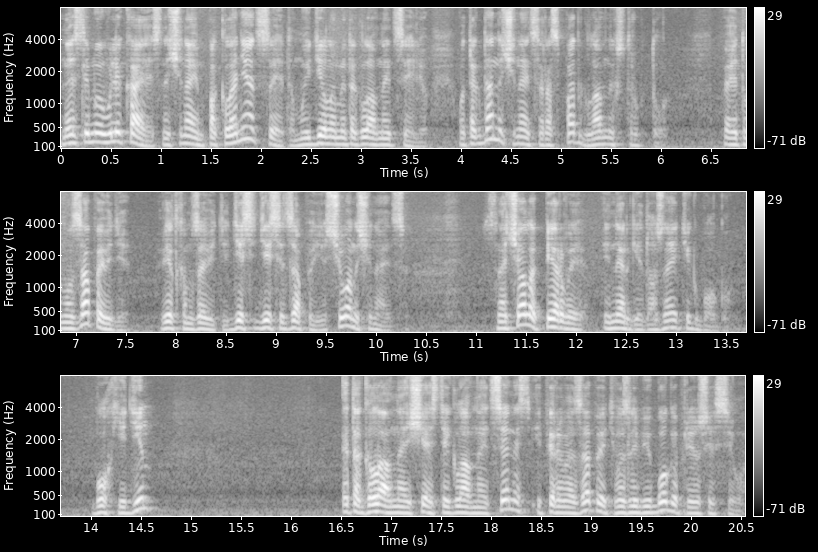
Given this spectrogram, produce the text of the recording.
Но если мы, увлекаясь, начинаем поклоняться этому и делаем это главной целью, вот тогда начинается распад главных структур. Поэтому заповеди в Ветхом Завете, 10, 10 заповедей, с чего начинается? Сначала первая энергия должна идти к Богу. Бог един, это главное счастье, главная ценность, и первая заповедь – возлюби Бога превыше всего.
